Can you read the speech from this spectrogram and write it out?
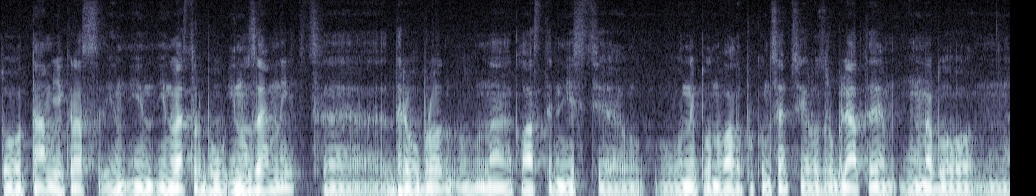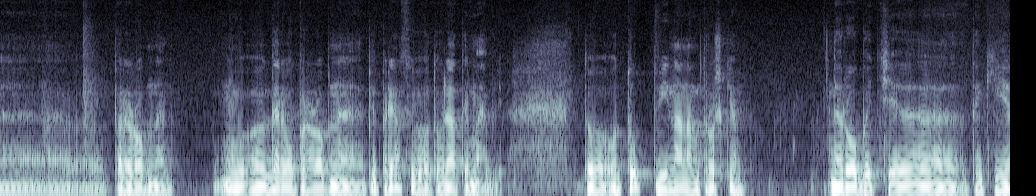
то там якраз ін- ін- інвестор був іноземний, це деревообробна кластерність. Е, Вони планували по концепції розробляти меблово переробне ну, деревопереробне підприємство і виготовляти меблі. То от тут війна нам трошки робить е, такі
